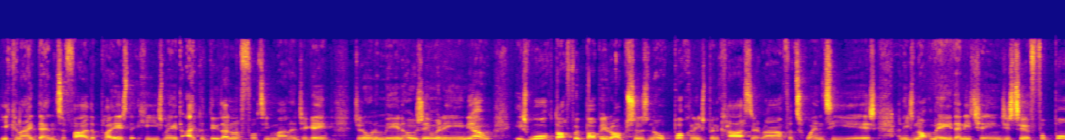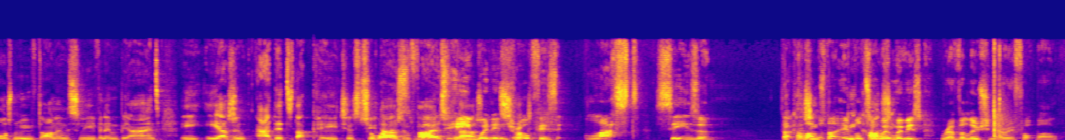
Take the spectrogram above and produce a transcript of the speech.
You can identify the players that he's made. I could do that in a footy manager game. Do you know what I mean? Jose Mourinho, he's walked off with Bobby Robson's notebook and he's been casting it around for 20 years and he's not made any changes to it. Football's moved on and it's leaving him behind. He, he hasn't added to that page since So why is, 2005, why is he winning trophies last season? That Because Klopp's he- not able to win he- with his revolutionary football.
